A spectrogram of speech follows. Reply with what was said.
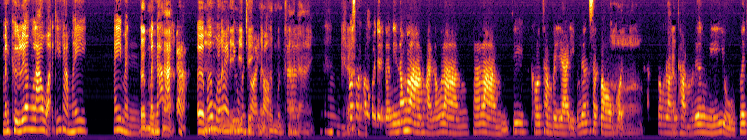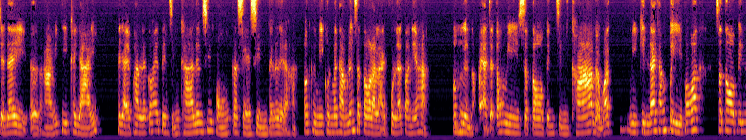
มันคือเรื่องเล่าอะ ที่ทำให้ให้มันเพิ่มมูมันลน่าค่ารักอะเออเพิ่มมูลมันค่ามีที่มิคุณติชอนมันบอกเพิ่มมูลค่าอ่าได้ อืมครับก็สตอก่อนใหญ่ตอนนี้น้องรามค่ะน้องรามพระรามที่เขาทำปริญญาอีกเรื่องสตออ๋อก่อนกำลังครับ ทำเรื่องนี้อยู่เพื่อจะได้เอ่อหาวิธีขยาย ขยายพันธุ์แล้วก็ให้เป็นสินค้าเรื่องชื่อของกระแสสินไปเลยอะค่ะ ก็คือมีคนมาทำเรื่องสตอหลายๆ คนแล้วตอนนี้ค่ะ ก็คือต่อไปอาจจะต้องมีสตอเป็นสินค้าแบบว่ามีกินได้ทั้งปี เพราะว่าสตอเป็น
